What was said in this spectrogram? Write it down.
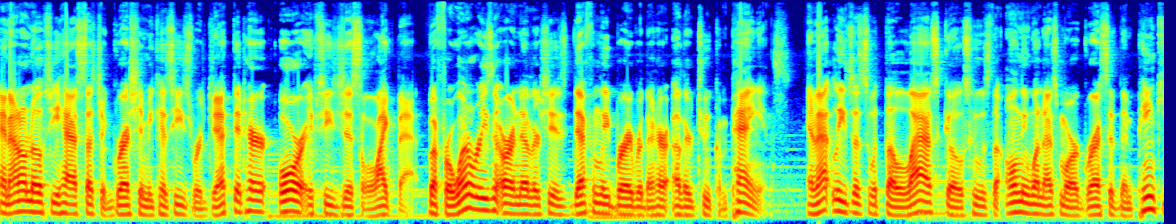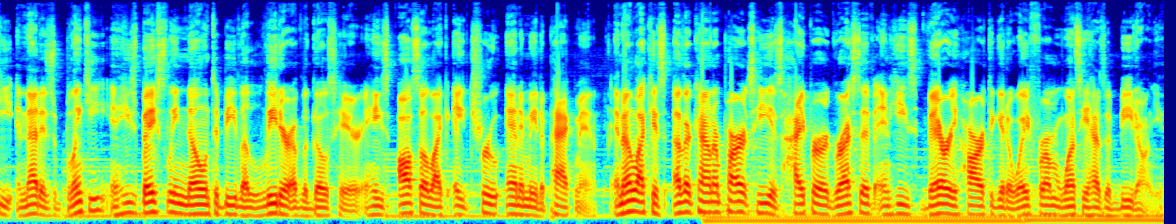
And I don't know if she has such aggression because he's rejected her or if she's just like that. But for one reason or another, she is definitely braver than her other two companions. And that leaves us with the last ghost, who is the only one that's more aggressive than Pinky, and that is Blinky. And he's basically known to be the leader of the ghost here, and he's also like a true enemy to Pac-Man. And unlike his other counterparts, he is hyper aggressive and he's very hard to get away from once he has a beat on you.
